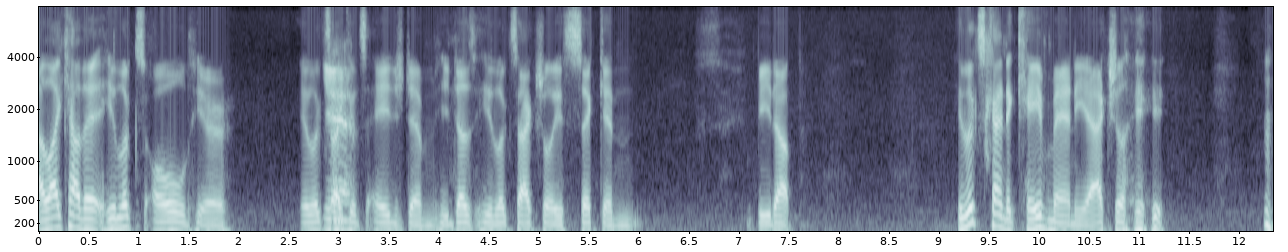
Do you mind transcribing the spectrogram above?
I like how that he looks old here. He looks like it's aged him. He does. He looks actually sick and beat up. He looks kind of caveman-y, actually. All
